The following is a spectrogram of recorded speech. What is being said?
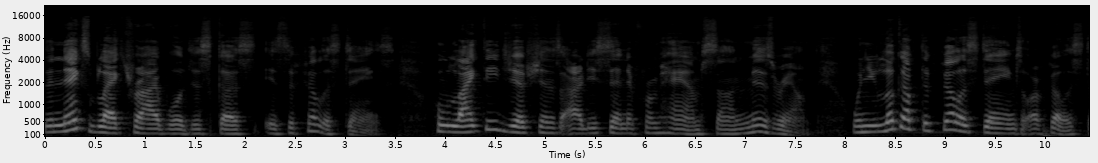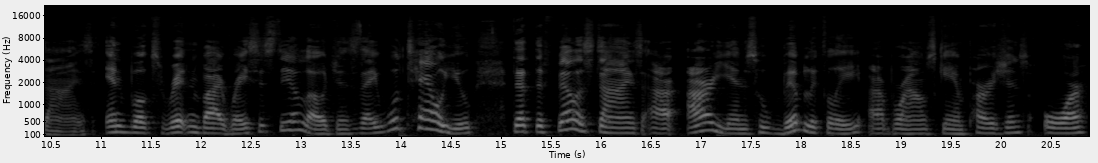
The next black tribe we'll discuss is the Philistines, who, like the Egyptians, are descended from Ham's son Mizraim. When you look up the Philistines or Philistines in books written by racist theologians, they will tell you that the Philistines are Aryans who biblically are brown skinned Persians or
